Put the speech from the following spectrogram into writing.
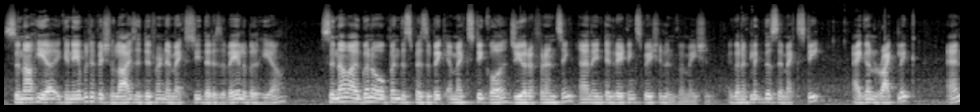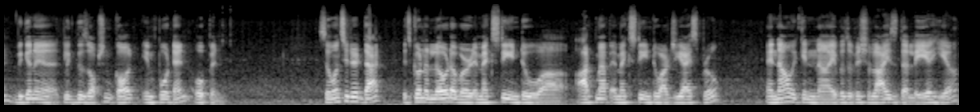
So now here you can able to visualize the different MXD that is available here. So now I'm going to open this specific MXD called georeferencing and integrating spatial information. I'm going to click this MXD Gonna right click and we're gonna click this option called import and open. So once you did that it's gonna load our MXD into uh, ArcMap MXD into ArcGIS Pro. And now we can uh, able to visualize the layer here.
